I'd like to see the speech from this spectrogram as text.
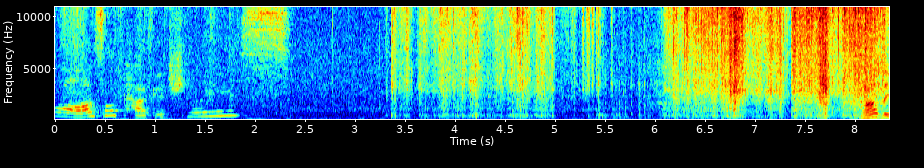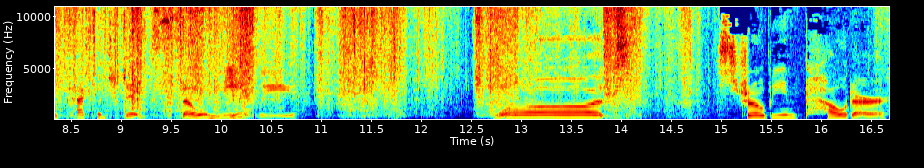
Aw, it's all packaged nice. Wow, they packaged it so neatly. What? Strobing powder.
